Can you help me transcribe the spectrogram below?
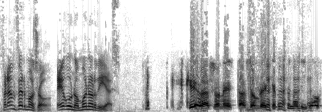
Fran Fermoso, Eguno, buenos días. ¿Qué horas son estas, hombre? Es que no tengo ni voz.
